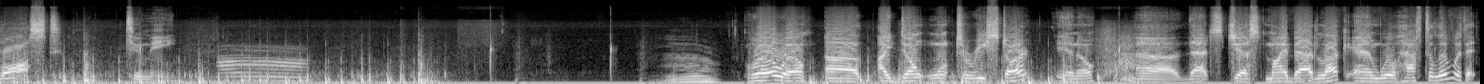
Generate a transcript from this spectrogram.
lost to me. Well, well, uh, I don't want to restart. you know, uh, that's just my bad luck, and we'll have to live with it.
